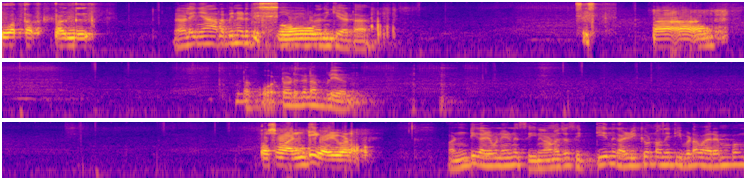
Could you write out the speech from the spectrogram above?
പോത്ത പങ്ക്. ഒരാളെ ഞാൻ അറബിനെ അടുത്ത് ഓ. നിൽക്കുക കേട്ടാ. ഇവിടെ ഫോട്ടോ എടുക്കാൻ ഡബ്ല്യൂ ആണ്. പക്ഷെ വണ്ടി കഴിവണം. വണ്ടി കഴിവണേണ് സീൻ കാരണം വെച്ചാൽ സിറ്റിയിൽ നിന്ന് കഴിക്കൊണ്ട് വന്നിട്ട് ഇവിടെ വരുമ്പം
